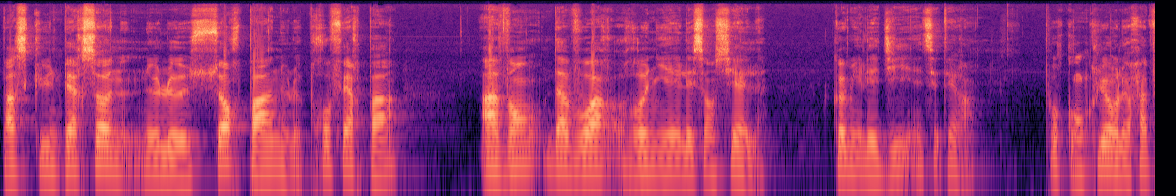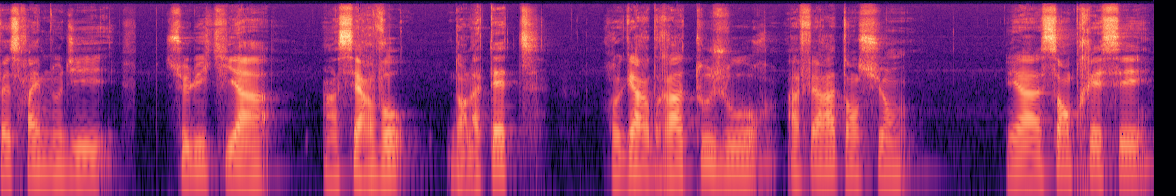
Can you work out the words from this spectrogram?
parce qu'une personne ne le sort pas, ne le profère pas avant d'avoir renié l'essentiel, comme il est dit, etc. Pour conclure, le Hafez Haim nous dit Celui qui a un cerveau dans la tête regardera toujours à faire attention et à s'empresser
